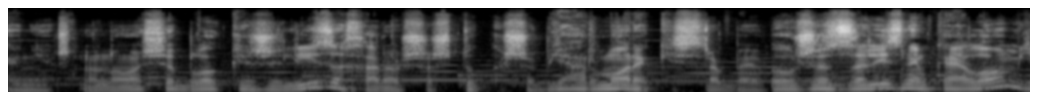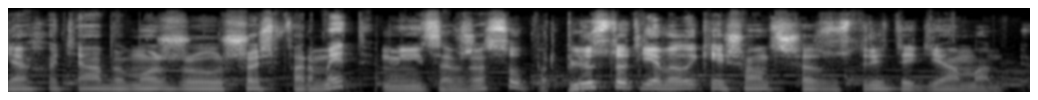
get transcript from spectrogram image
звісно. Ну ось блоки желіза хороша штука, щоб я армор якийсь робив. Бо вже з залізним кайлом я хоча б можу щось фармити. Мені це вже супер. Плюс тут є великий шанс ще зустріти діаманти.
